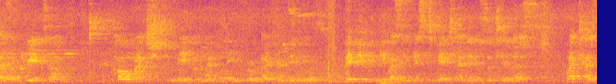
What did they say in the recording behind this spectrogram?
as a creator how much do you make monthly from ad revenue. Maybe you can give us an estimate and then also tell us what has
